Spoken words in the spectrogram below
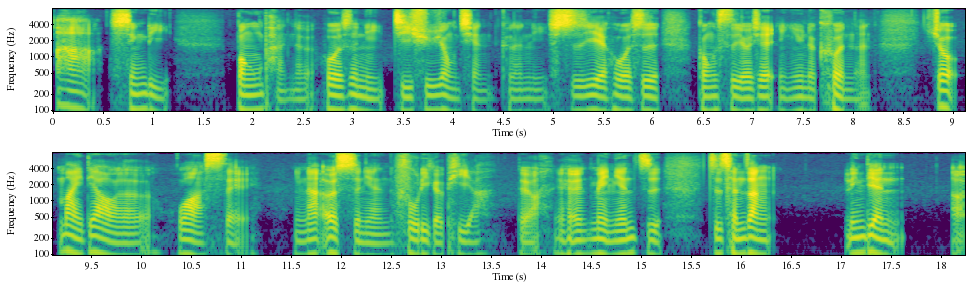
啊，心里崩盘了，或者是你急需用钱，可能你失业，或者是公司有一些营运的困难，就卖掉了。哇塞，你那二十年复利个屁啊！对吧？每年只只成长零点啊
